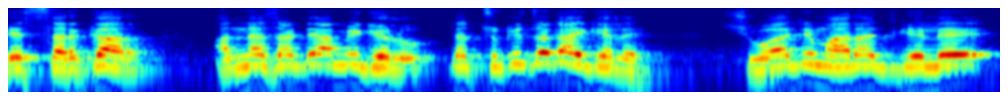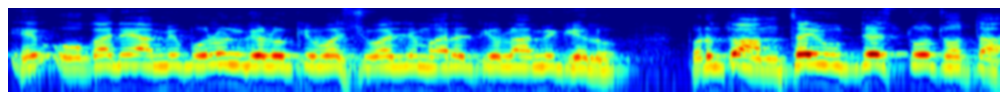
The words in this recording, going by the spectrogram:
हे सरकार आणण्यासाठी आम्ही गेलो. त्यात चुकीचं काय केलं आहे शिवाजी महाराज गेले हे ओघाने आम्ही बोलून गेलो किंवा शिवाजी महाराज गेलो आम्ही गेलो. परंतु आमचाही उद्देश तोच होता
